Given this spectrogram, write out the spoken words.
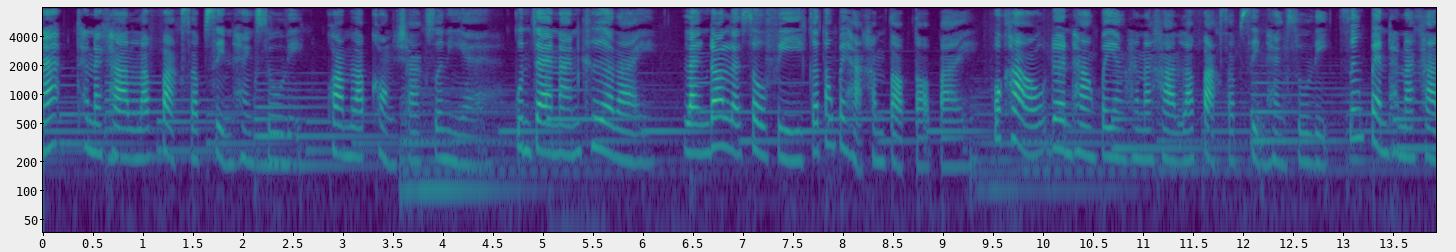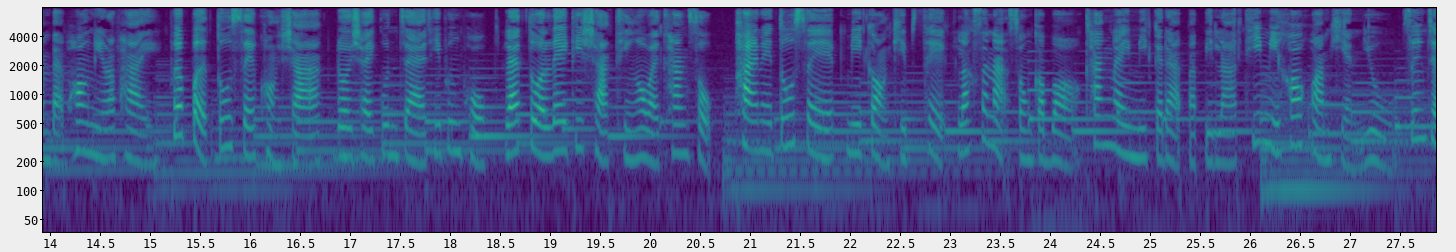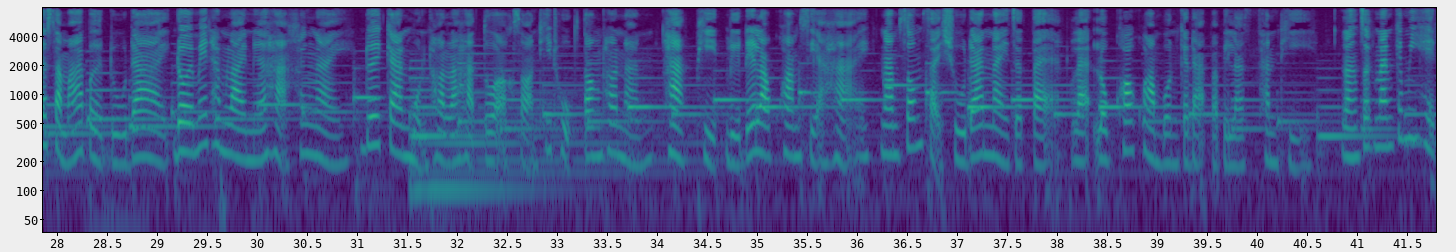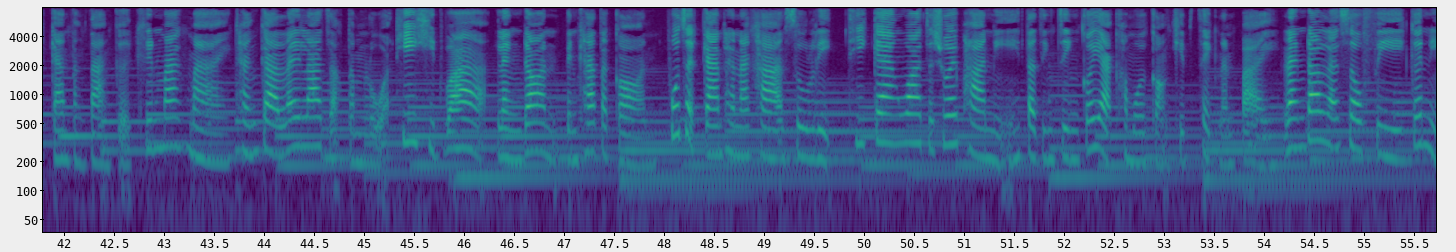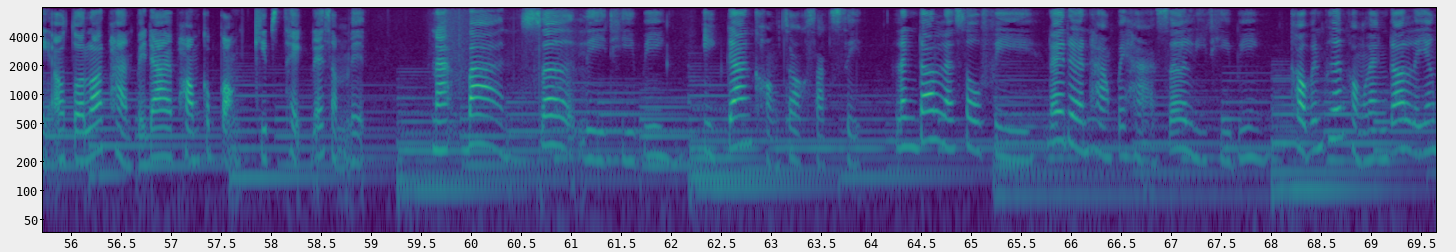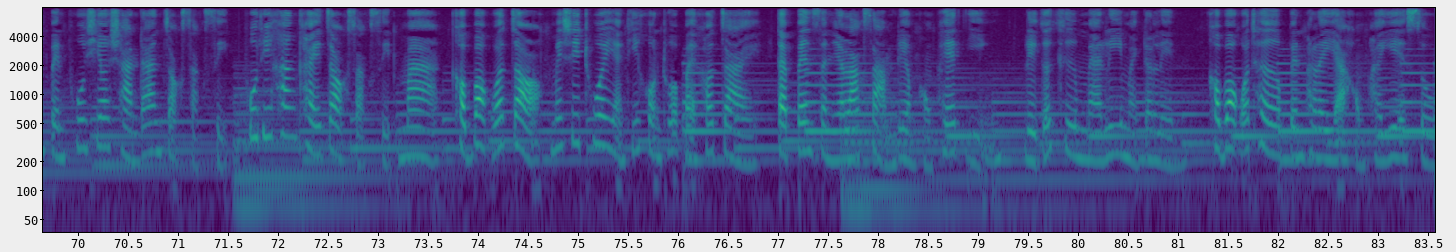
ณธนาคารรับฝากทรัพย์สินแห่งซูริก ความลับของชาร์กโซเนีย กุญแจนั้นคืออะไร แลงดอนและโซฟีก็ต้องไปหาคำตอบต่อไป พวกเขาเดินทางไปยังธนาคารรับฝากทรัพย์สินแห่งซูริก ซึ่งเป็นธนาคารแบบห้องนิรภัย เพื่อเปิดตู้เซฟของชาร์กโดยใช้กุญแจที่เพิ่งพบ และตัวเลขที่ชาร์กทิ้งเอาไว้ข้างศพ ภายในตู้เซฟมีกล่องคลิปเทคลักษณะทรงกระบอก ข้างในมีกระดาษปาปิลัสที่มีข้อความเขียนอยู่ ซึ่งจะสามารถเปิดดูได้ โดยไม่ทำลายเนื้อหาข้างใน ด้วยการหมุนถอดรหัสตัวอักษรที่ถูกต้องเท่านั้น หากผิดหรือได้รับความเสียหายน้ำส้มสายชูด้านในจะแตก และลบข้อความบนกระดาษปาปิลัสทันที หลังจากนั้นก็มีเหตุการณ์ต่างๆ เกิดขึ้นมากมาย ทั้งการไล่ล่าจากตำรวจที่คิดว่าแลงดอนเป็นฆาตกร ผู้จัดการธนาคารซูริกที่แกล้งว่าจะช่วยพาหนี แต่จริงๆ ก็อยากขโมยกล่องคลิปเทคนั้นไปแลงดอนและโซฟีก็หนีเอาตัวรอดผ่านไปได้ พร้อมกับกล่องคลิปเทคได้สำเร็จณบ้านเซอร์ลีทีบิงอีกด้านของจอกศักดิ์สิทธิ์ แลงดอนและโซฟีได้เดินทางไปหาเซอร์ลีทีบิง เขาเป็นเพื่อนของแลงดอนและยังเป็นผู้เชี่ยวชาญด้านจอกศักดิ์สิทธิ์ ผู้ที่ข้างใครจอกศักดิ์สิทธิ์มาก เขาบอกว่าจอกไม่ใช่ถ้วยอย่างที่คนทั่วไปเข้าใจ แต่เป็นสัญลักษณ์สามเหลี่ยมของเพศหญิง หรือก็คือแมรี่แมกดาเลน เขาบอกว่าเธอเป็นภรรยาของพระเยซู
